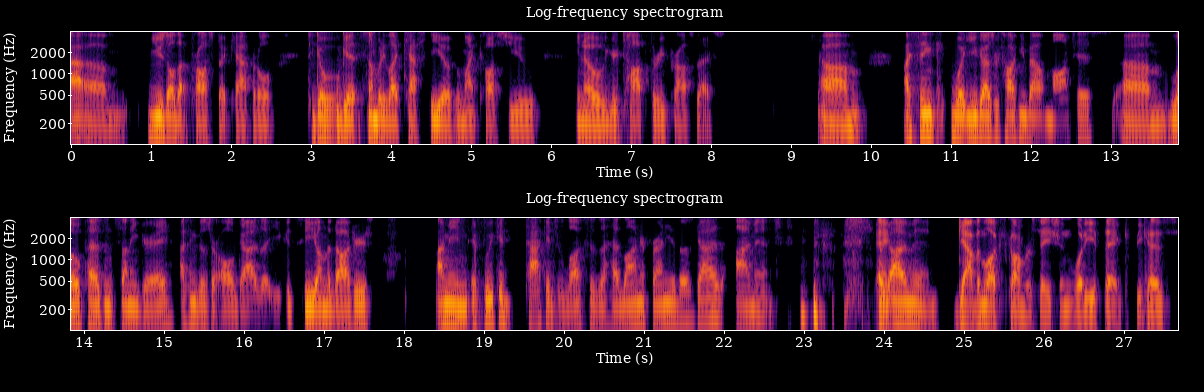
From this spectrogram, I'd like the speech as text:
to um, use all that prospect capital to go get somebody like Castillo who might cost you, you know, your top three prospects. Um, I think what you guys were talking about, Montas, um, Lopez, and Sonny Gray, I think those are all guys that you could see on the Dodgers. I mean, if we could package Lux as a headliner for any of those guys, I'm in. like Hey. I'm in. Gavin Lux conversation. What do you think? Because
